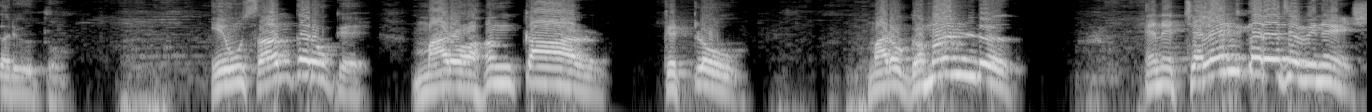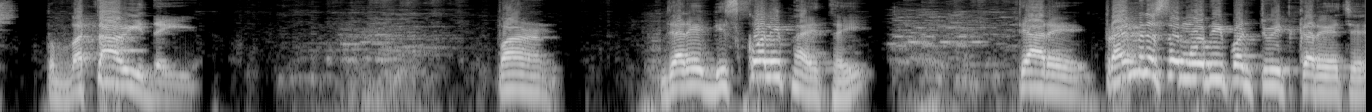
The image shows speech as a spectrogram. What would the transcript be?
કર્યું હતું. એ હું સહન કરું કે મારો અહંકાર કેટલો, મારો ઘમંડ એને ચેલેન્જ કરે છે વિનેશ, તો બતાવી દઈએ. પણ જ્યારે ડિસ્કોલિફાય થઈ, ત્યારે પ્રાઇમ મિનિસ્ટર મોદી પણ ટ્વીટ કરે છે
